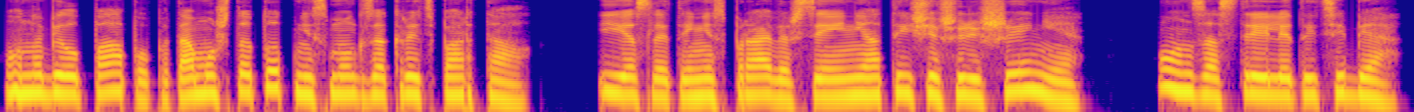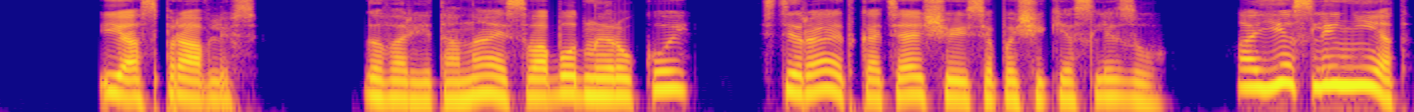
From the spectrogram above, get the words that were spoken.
«Он убил папу, потому что тот не смог закрыть портал. Если ты не справишься и не отыщешь решение, он застрелит и тебя. Я справлюсь», — говорит она и свободной рукой стирает катящуюся по щеке слезу. «А если нет?»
